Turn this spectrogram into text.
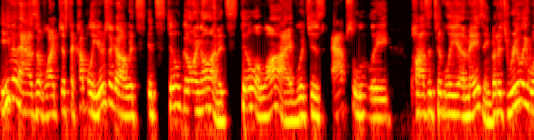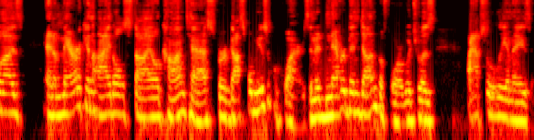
even as of like just a couple of years ago, it's it's still going on. It's still alive, which is absolutely positively amazing. But it really was an American Idol style contest for gospel musical choirs, and it had never been done before, which was absolutely amazing.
